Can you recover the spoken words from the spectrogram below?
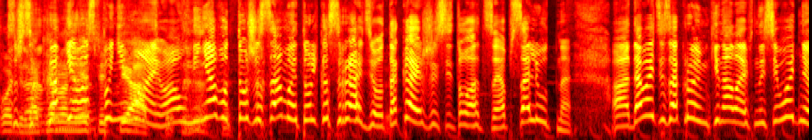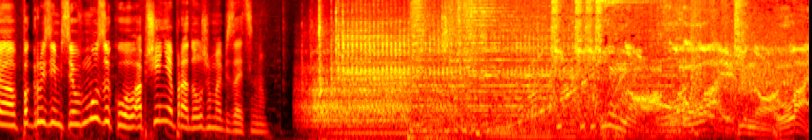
Слушайте, как я вас понимаю, а у меня вот то же самое, только с радио. Такая же ситуация, абсолютно. А, давайте закроем кинолайф на сегодня, погрузимся в музыку, общение продолжим обязательно. Кино. Лайф. Кино. Лайф.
